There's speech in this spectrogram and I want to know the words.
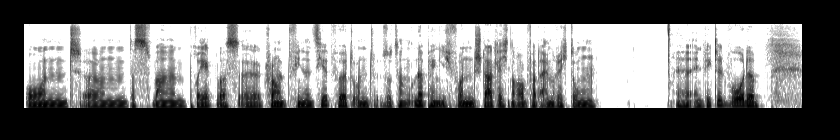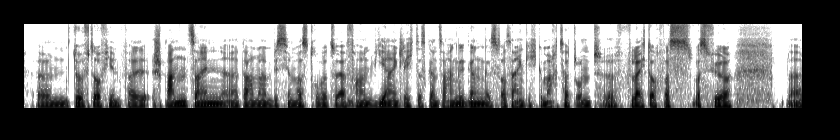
und ähm, das war ein Projekt, was äh, Crowd finanziert wird und sozusagen unabhängig von staatlichen Raumfahrteinrichtungen äh, entwickelt wurde. Ähm, dürfte auf jeden Fall spannend sein, äh, da mal ein bisschen was drüber zu erfahren, wie eigentlich das Ganze angegangen ist, was er eigentlich gemacht hat und äh, vielleicht auch was, was für äh,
